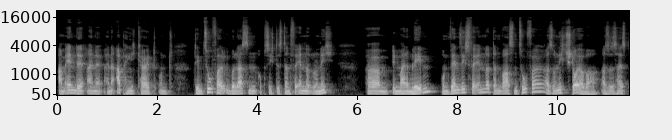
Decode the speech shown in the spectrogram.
am Ende eine, eine Abhängigkeit und dem Zufall überlassen, ob sich das dann verändert oder nicht ähm, in meinem Leben. Und wenn sich's verändert, dann war es ein Zufall, also nicht steuerbar. Also das heißt,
